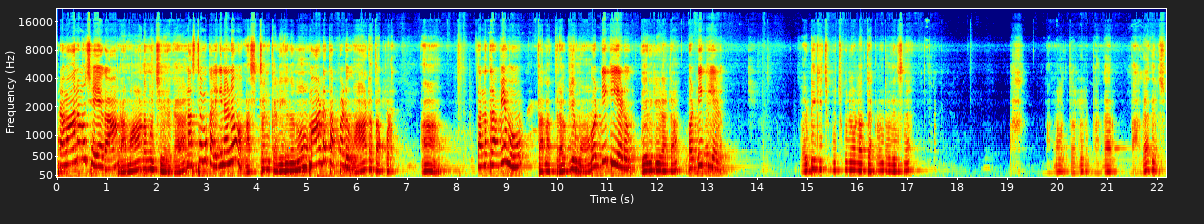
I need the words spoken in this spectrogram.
ప్రమాణము చేయగా ప్రమాణము చేయగా నష్టము కలిగినను. నష్టం కలిగినను. మాట తప్పడు. మాట తప్పడం. ఆ. తన ద్రవ్యము తన ద్రవ్యము వడ్డీకియడు దేనికి వడ్డీకియడు వడ్డీకి ఇచ్చి పుచ్చుకునే వాళ్ళు అంత ఎక్కడ ఉంటారో తెలిసిన అమ్మల తల్లులు బంగారం బాగా తెలుసు.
